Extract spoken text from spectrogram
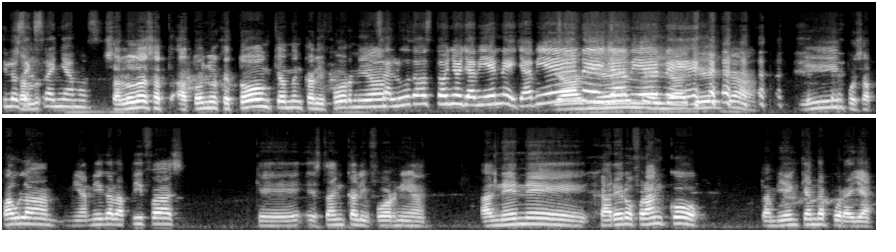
y los extrañamos. Saludos a, a, Toño Getón, que anda en California. Saludos, Toño, ya viene, ya viene, ya viene. Ya, viene. ya llega. Y pues a Paula, mi amiga La Pifas, que está en California. Al nene Jarero Franco, también que anda por allá.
